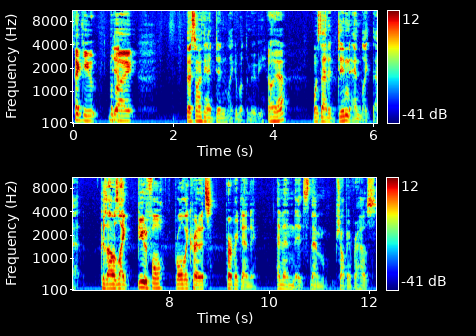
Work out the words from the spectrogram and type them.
Thank you. Bye bye." That's the only thing I didn't like about the movie Oh yeah. was that it didn't end like that. Because I was like, beautiful, roll the credits, perfect ending, and then it's them shopping for a house.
